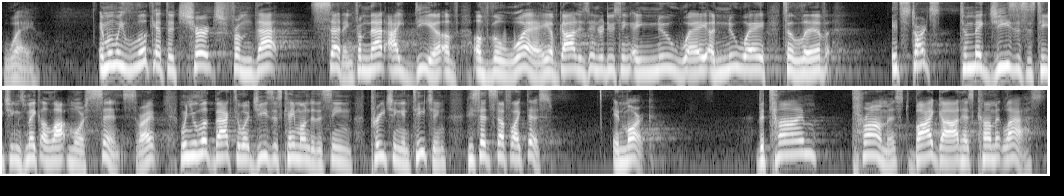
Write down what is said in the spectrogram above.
way. And when we look at the church from that setting, from that idea of, of the way, of God is introducing a new way, a new way to live, it starts to make Jesus' teachings make a lot more sense, right? When you look back to what Jesus came onto the scene preaching and teaching, he said stuff like this in Mark The time promised by God has come at last.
